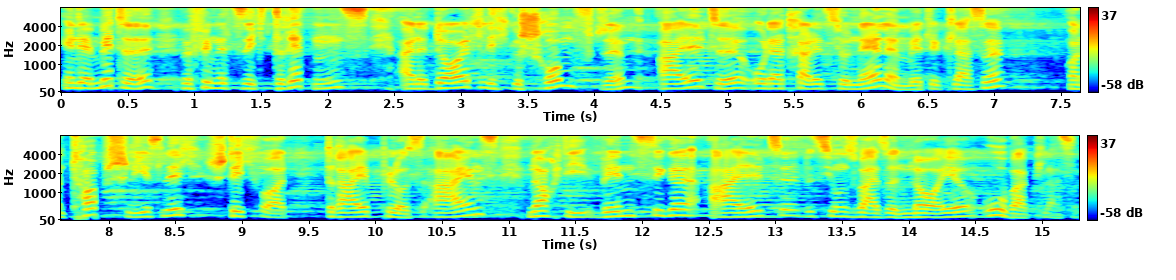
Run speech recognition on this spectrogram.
in der Mitte befindet sich drittens eine deutlich geschrumpfte, alte oder traditionelle Mittelklasse und top schließlich, Stichwort 3 plus 1, noch die winzige, alte bzw. neue Oberklasse.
